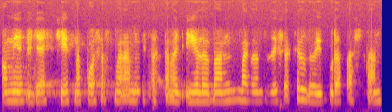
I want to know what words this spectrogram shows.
ami egy, ugye egy kétnapos, azt már említettem, egy élőben megrendezésre kerülő itt Budapesten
